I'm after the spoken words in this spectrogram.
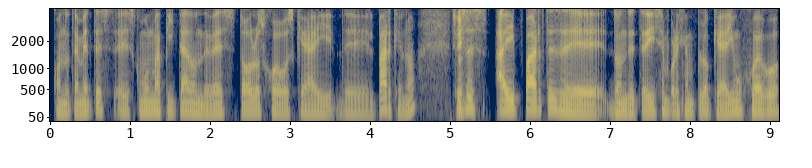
cuando te metes, es como un mapita donde ves todos los juegos que hay del parque, ¿no? Entonces, hay partes de donde te dicen, por ejemplo, que hay un juego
